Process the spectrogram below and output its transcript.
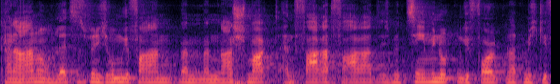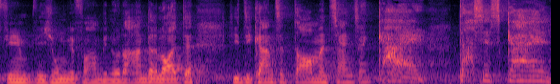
keine Ahnung, letztens bin ich rumgefahren beim, beim Naschmarkt, ein Fahrradfahrer ist mir 10 Minuten gefolgt und hat mich gefilmt, wie ich rumgefahren bin. Oder andere Leute, die die ganze Daumen zeigen, sagen, geil, das ist geil,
